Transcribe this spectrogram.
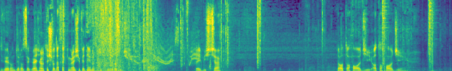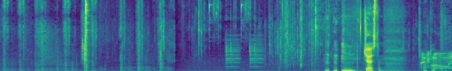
dwie rundy rozegrać, ale to się uda w takim razie w jednej rozgrywce zrobić. Zajebiście. To o to chodzi, o to chodzi. Gdzie ja jestem? A.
